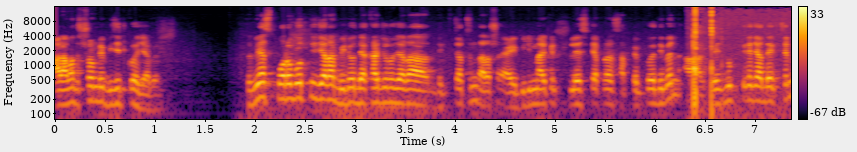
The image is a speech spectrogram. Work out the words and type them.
আর আমাদের সঙ্গে ভিজিট করে যাবেন। তো বিয়াস, পরবর্তী যারা ভিডিও দেখার জন্য যারা দেখতে চাচ্ছেন, তারা এই বিডি মার্কেট প্লেসটি আপনারা সাবস্ক্রাইব করে দিবেন। আর ফেসবুক থেকে যারা দেখছেন,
